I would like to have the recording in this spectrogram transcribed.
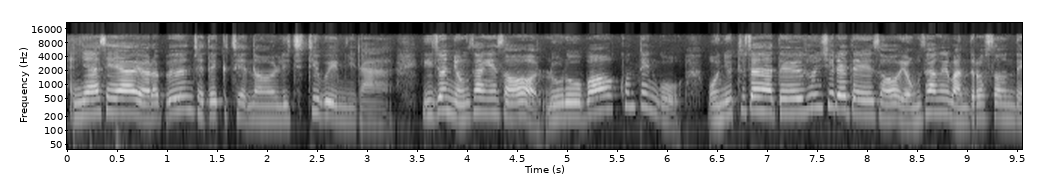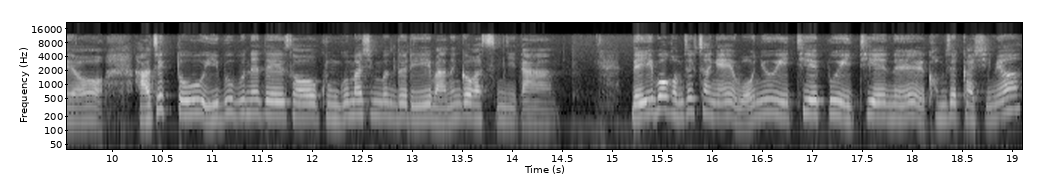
안녕하세요 여러분. 재테크 채널 리치튜브입니다. 이전 영상에서 롤오버, 콘텐고, 원유 투자자들 손실에 대해서 영상을 만들었었는데요. 아직도 이 부분에 대해서 궁금하신 분들이 많은 것 같습니다. 네이버 검색창에 원유 ETF, ETN을 검색하시면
